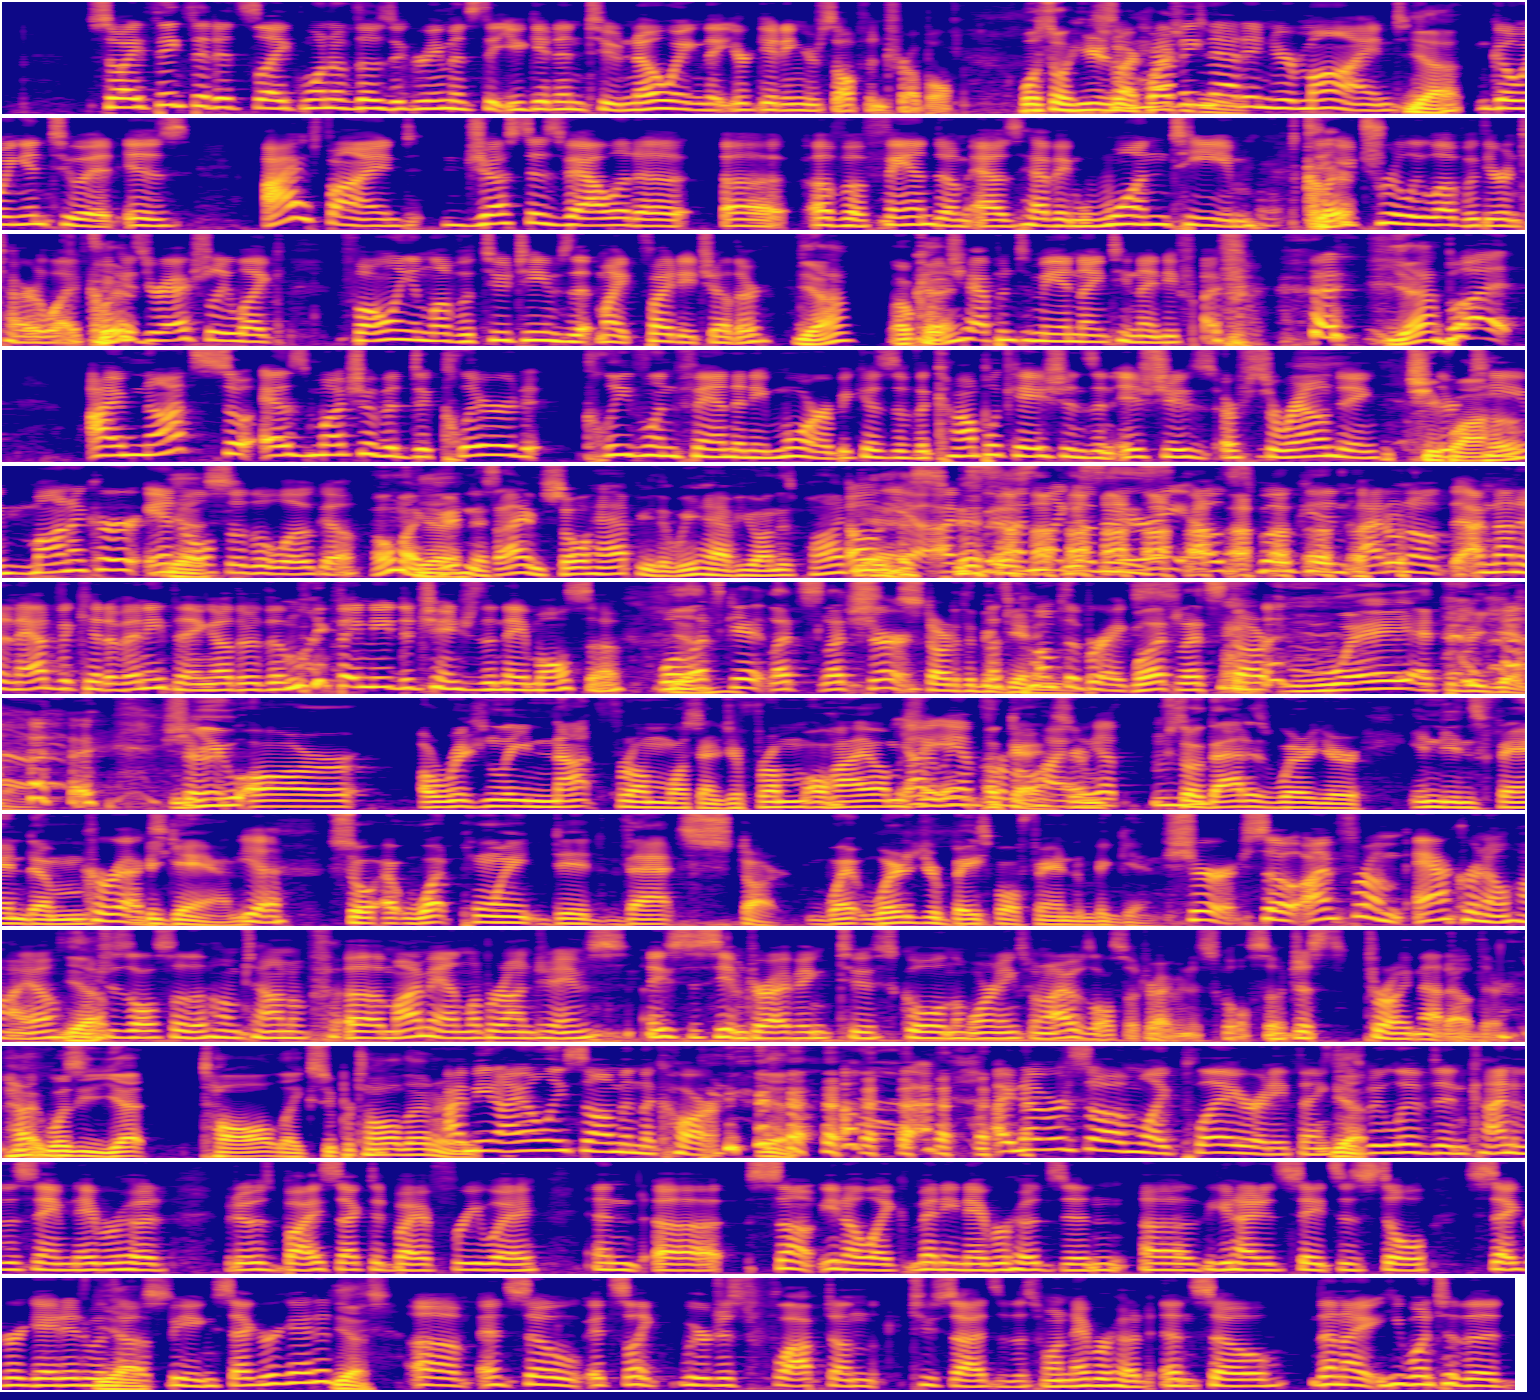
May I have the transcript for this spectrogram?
So I think that it's like one of those agreements that you get into knowing that you're getting yourself in trouble. Well, so here's So my question. having that in your mind Yeah. going into it is I find just as valid a, a of a fandom as having one team Clear. that you truly love with your entire life Clear. because you're actually like falling in love with two teams that might fight each other, Yeah. Okay. which happened to me in 1995. yeah. but I'm not so as much of a declared Cleveland fan anymore because of the complications and issues are surrounding Chief their Wahoo? team moniker and Yes. also the logo. Oh my Yeah. goodness, I am so happy that we have you on this podcast. Oh Yes. yeah, I'm, I'm like a very outspoken. I don't know. I'm not an advocate of anything other than like they need to change the name also. Well, Yeah. let's get let's let's Sure. start at the beginning. Let's beginning. pump the brakes. Well, let's let's start way at the beginning. Sure. You are originally not from Los Angeles. You're from Ohio, I'm I am from okay, Ohio, So, yep. so that is where your Indians fandom Correct. began. Yeah. So at what point did that start? Where, where did your baseball fandom begin? Sure. So I'm from Akron, Ohio, Yeah. which is also the hometown of uh, my man LeBron James. I used to see him driving to school in the mornings when I was also driving to school. So just throwing that out there. How, was he yet tall, like super tall then? Or? I mean, I only saw him in the car. yeah. I never saw him like play or anything because Yeah. we lived in kind of the same neighborhood, but it was bisected by a freeway. And uh, some, you know, like many neighborhoods in uh, the United States, is still segregated without Yes. being segregated. Yes. Um, and so it's like we were just flopped on two sides of this one neighborhood. And so then I he went to the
